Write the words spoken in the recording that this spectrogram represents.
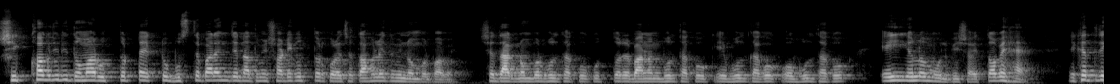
শিক্ষক যদি তোমার উত্তরটা একটু বুঝতে পারেন যে, না, তুমি সঠিক উত্তর করেছ, তাহলেই তুমি নম্বর পাবে। সে দাগ নম্বর ভুল থাকুক, উত্তরের বানান ভুল থাকুক, এ ভুল থাকুক, ও ভুল থাকুক, এই হলো মূল বিষয়। তবে হ্যাঁ এক্ষেত্রে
